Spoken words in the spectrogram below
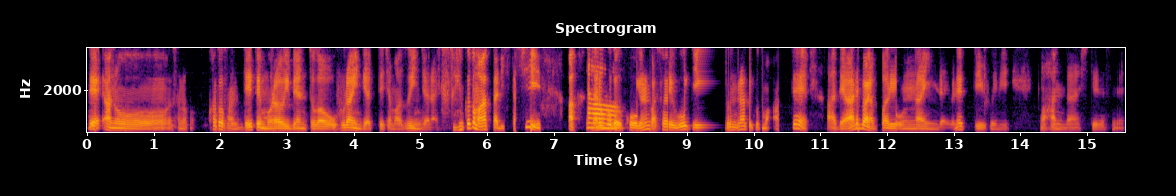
で、あのーその、加藤さん出てもらうイベントがオフラインでやってちゃまずいんじゃないということもあったりしたし、あ、なるほど、こう、世の中そうやって動いていくんだなってこともあって、あ、であればやっぱりオンラインだよねっていうふうに、まあ、判断してですね、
